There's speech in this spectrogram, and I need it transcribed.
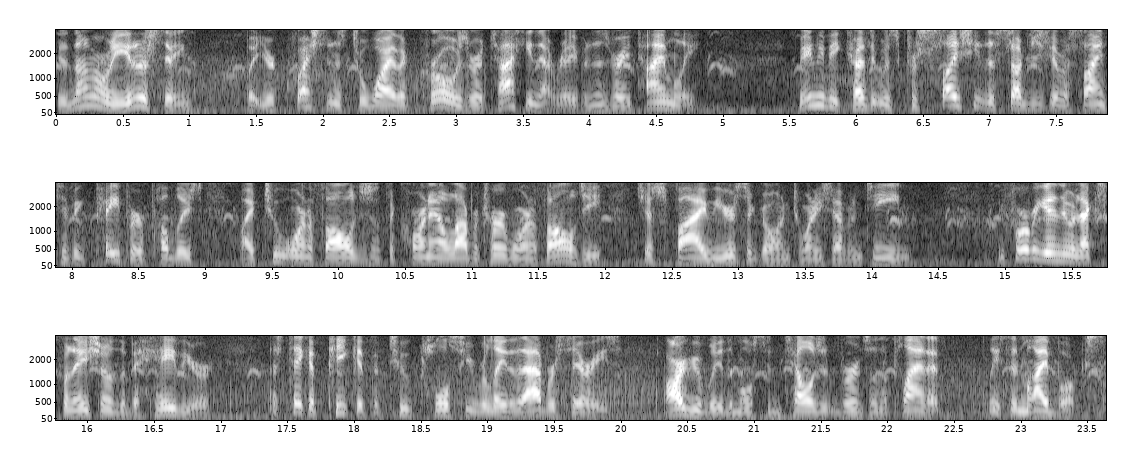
is not only interesting, but your question as to why the crows are attacking that raven is very timely mainly because it was precisely the subject of a scientific paper published by two ornithologists at the Cornell Laboratory of Ornithology just five years ago in 2017. Before we get into an explanation of the behavior, let's take a peek at the two closely related adversaries, arguably the most intelligent birds on the planet, at least in my books.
